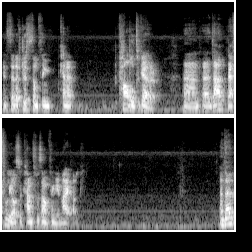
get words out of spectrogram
instead of just something kind of cobbled together. And uh, that definitely also counts for something in my book. And then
